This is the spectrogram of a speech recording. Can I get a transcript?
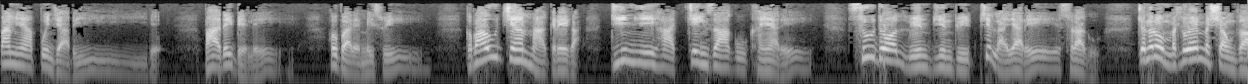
ပန်းများပွင့်ကြပြီတဲ့ဘာအဓိပ္ပာယ်လဲဟုတ်ပါတယ်မိတ်ဆွေ ကပ္ပဦးကျမ်းမှာကလေးကဒီမြေဟာကျိန်စာကိုခံရတယ်စူးတော်လွင်ပြင်တွေဖြစ်လာရတယ်ဆိုတာကိုကျွန်တော်မလွှဲမရှောင်သာ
